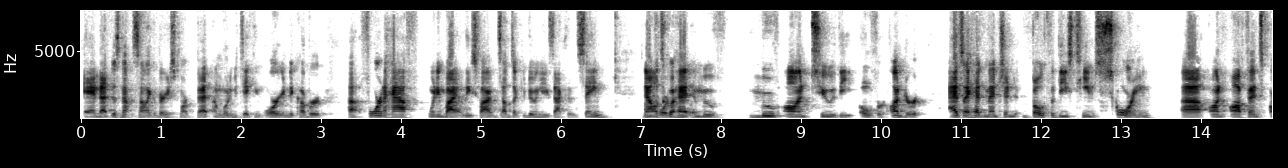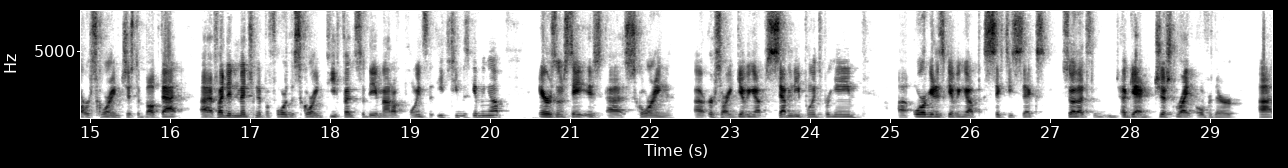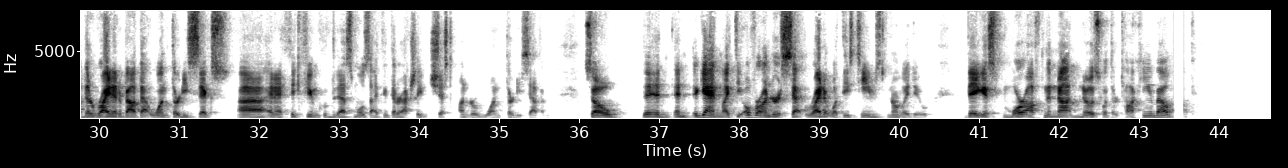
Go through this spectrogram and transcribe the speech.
And that does not sound like a very smart bet. I'm going to be taking Oregon to cover uh, four and a half, winning by at least five. It sounds like you're doing exactly the same. Now let's go ahead and move move on to the over under. As I had mentioned, both of these teams scoring uh, on offense are scoring just above that. Uh, if I didn't mention it before, the scoring defense, so the amount of points that each team is giving up, Arizona State is uh, scoring, uh, or sorry, giving up 70 points per game. Uh, Oregon is giving up 66. So that's again just right over there. Uh, they're right at about that 136. Uh, and I think if you include the decimals, I think they're actually just under 137. So, and, again, like the over under is set right at what these teams normally do. Vegas, more often than not, knows what they're talking about.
